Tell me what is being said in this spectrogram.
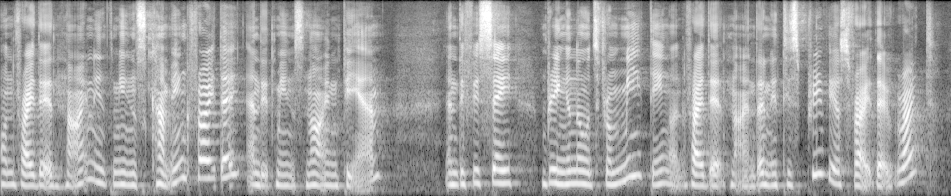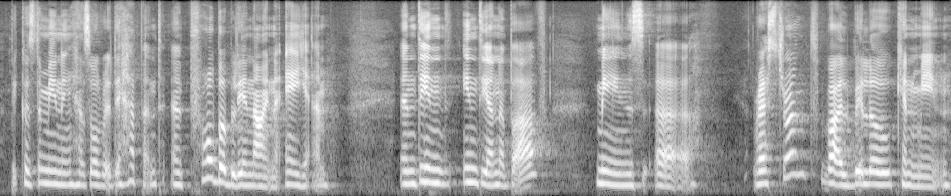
on Friday at 9, it means coming Friday, and it means 9 p.m. And if you say bring a note from meeting on Friday at 9, then it is previous Friday, right? Because the meeting has already happened, and probably 9 a.m. And in Indian above means uh, restaurant, while below can mean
